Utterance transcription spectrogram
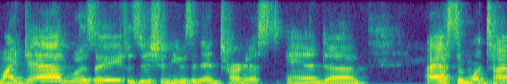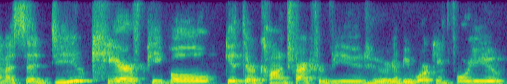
My dad was a physician, he was an internist. And uh, I asked him one time, I said, Do you care if people get their contract reviewed who are going to be working for you?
